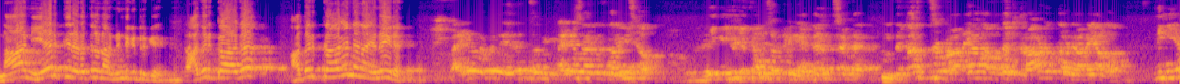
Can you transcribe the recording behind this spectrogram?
நான் ஏற்கிற இடத்துல நான் நின்றுகிட்டு இருக்கேன் அதற்காக அதற்காக நான் இணைகிறேன். நீங்க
